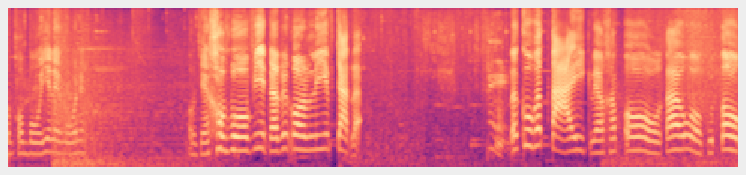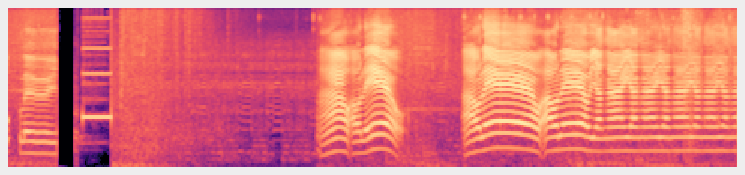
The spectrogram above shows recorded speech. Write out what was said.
ทำคอมโบยี่อะไรกูวะเนี่ย ผมจะคอมโบผิดนะทุกคนรีบจัดอะแล้วกูก็ตายอีกแล้วครับ โอ้ก้าวหัวกูตกเลย อ้าว เอาแล้ว เอาแล้ว เอาแล้ว ยังไง ยังไง ยังไง ยังไง ยังไง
